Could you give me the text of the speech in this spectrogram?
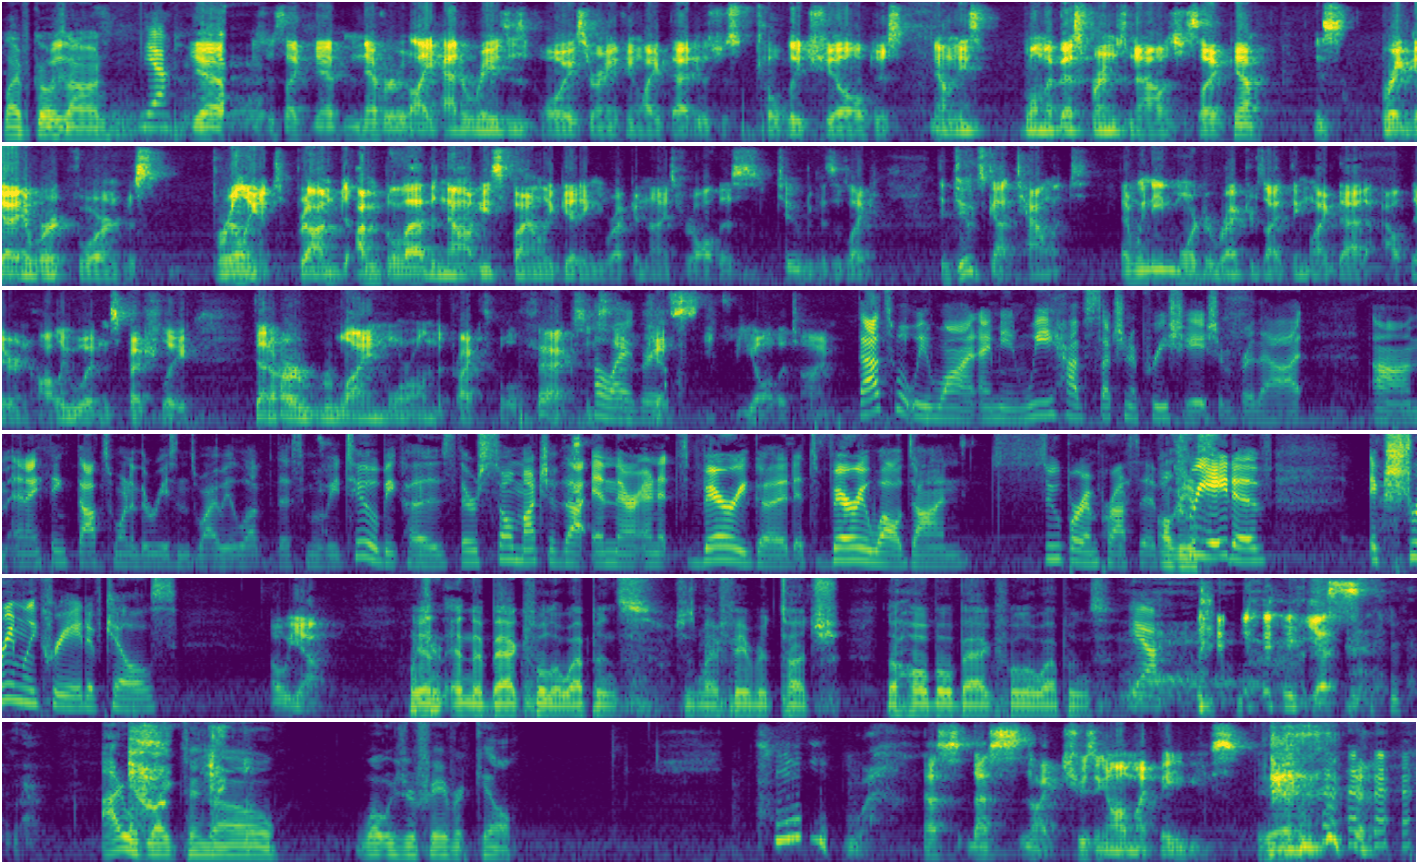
Life goes on. yeah. Yeah, it's just like yeah, never like had to raise his voice or anything like that. He was just totally chill. Just you know, he's one of my best friends now. It's just like yeah, he's a great guy to work for and just brilliant. But I'm I'm glad that now he's finally getting recognized for all this too because of like the dude's got talent, and we need more directors I think like that out there in Hollywood, and especially that are relying more on the practical effects instead Oh, I of agree. just CG all the time. That's what we want. I mean, we have such an appreciation for that. Um, and I think that's one of the reasons why we loved this movie too, because there's so much of that in there, and it's very good. It's very well done, super impressive, Oh, the eff- creative, extremely creative kills. Oh yeah. And, and the bag full of weapons, which is my favorite touch. The hobo bag full of weapons. Yeah. yes. I would like to know what was your favorite kill? Ooh, that's that's like choosing all my babies.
